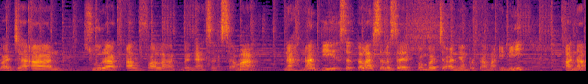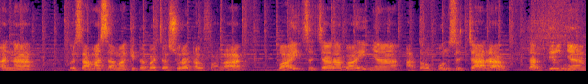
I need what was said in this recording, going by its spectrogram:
bacaan surat Al-Falaq dengan seksama. Nah, nanti setelah selesai pembacaan yang pertama ini, anak-anak bersama-sama kita baca surat Al-Falaq baik secara baiknya ataupun secara tartilnya,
